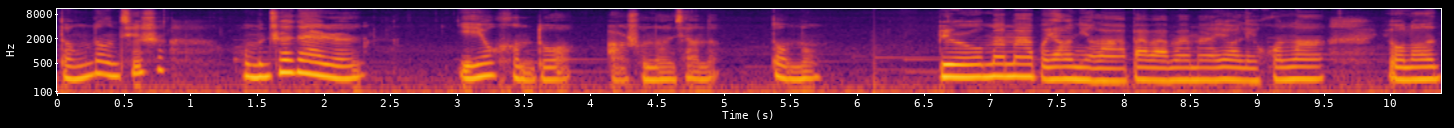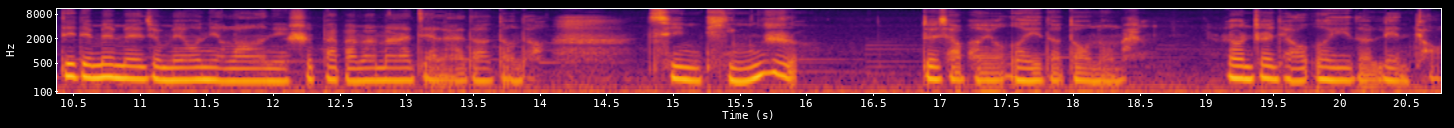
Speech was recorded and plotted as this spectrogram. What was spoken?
等等，其实我们这代人也有很多。耳熟能详的逗弄，比如妈妈不要你啦，爸爸妈妈要离婚啦，有了弟弟妹妹就没有你了，你是爸爸妈妈捡来的等等，请停止对小朋友恶意的逗弄吧，让这条恶意的链条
